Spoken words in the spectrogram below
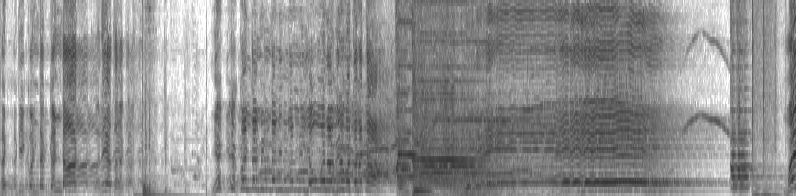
ಕಟ್ಟಿಕೊಂಡ ಗಂಡ ಕೊನೆಯ ತನಕ. ಇಟ್ಟುಕೊಂಡ ಮಿಂಡ ನಿನ್ನಲ್ಲಿ ಯೌವನವಿರುವ ತನಕ. ಮೈ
